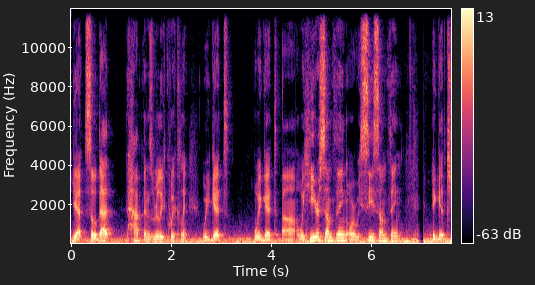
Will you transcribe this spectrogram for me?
Yeah, so that happens really quickly. We get, we get, uh, we hear something or we see something. It gets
